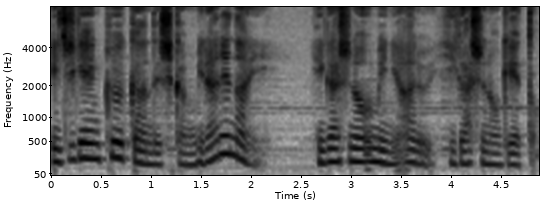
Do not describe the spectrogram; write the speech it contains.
異次元空間でしか見られない東の海にある東のゲート。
